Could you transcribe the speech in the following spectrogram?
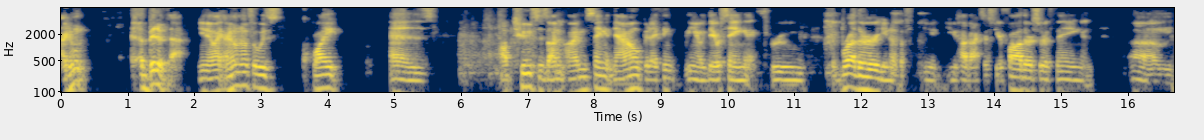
I don't, a bit of that. You know, I, I don't know if it was quite as obtuse as I'm, I'm saying it now, but I think, you know, they were saying it through the brother, you know, the, you, you have access to your father sort of thing. And, um,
